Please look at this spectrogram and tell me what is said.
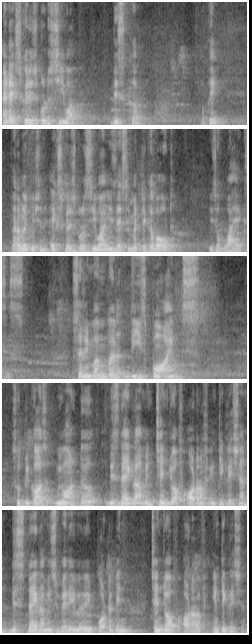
and x square is equal to cy this curve. Okay? Parabola equation. X square is equal to cy is a symmetric about is a y axis so remember these points. So because we want uh, this diagram in change of order of integration. This diagram is very very important in change of order of integration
